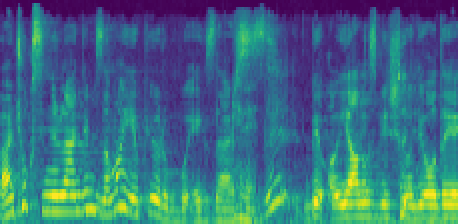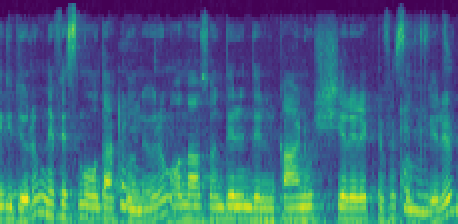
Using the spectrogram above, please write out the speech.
Ben çok sinirlendiğim zaman yapıyorum bu egzersizi. Bir, yalnız bir şuna bir odaya gidiyorum. Nefesime odaklanıyorum. Ondan sonra derin derin karnımı şişirerek nefes alıp veriyorum.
